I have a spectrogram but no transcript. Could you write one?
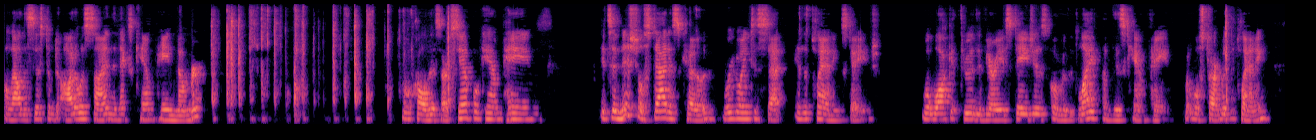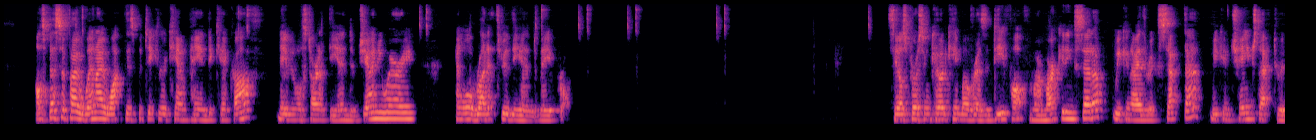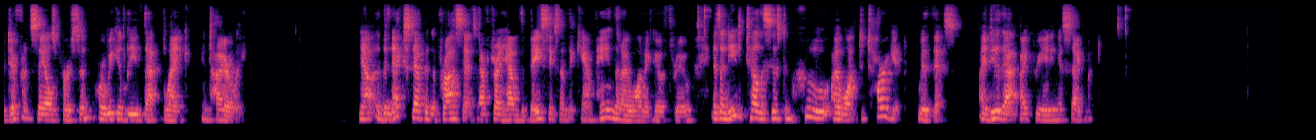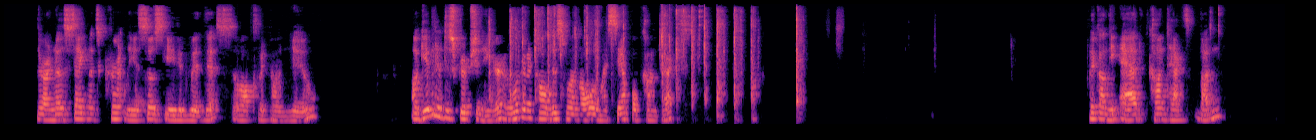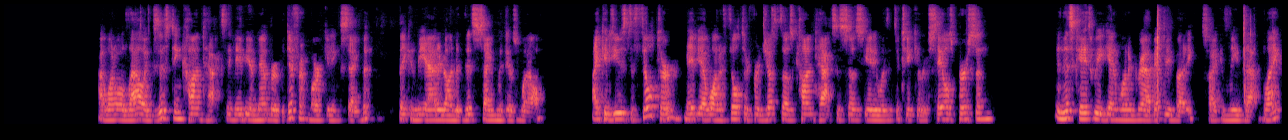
allow the system to auto-assign the next campaign number. We'll call this our sample campaign. Its initial status code we're going to set in the planning stage. We'll walk it through the various stages over the life of this campaign, but we'll start with the planning. I'll specify when I want this particular campaign to kick off. Maybe we'll start at the end of January and we'll run it through the end of April. Salesperson code came over as a default from our marketing setup. We can either accept that, we can change that to a different salesperson, or we can leave that blank entirely. Now, the next step in the process, after I have the basics of the campaign that I want to go through, is I need to tell the system who I want to target with this. I do that by creating a segment. There are no segments currently associated with this, so I'll click on New. I'll give it a description here, and we're going to call this one all of my sample contacts. Click on the Add Contacts button. I want to allow existing contacts. They may be a member of a different marketing segment. They can be added onto this segment as well. I could use the filter. Maybe I want to filter for just those contacts associated with a particular salesperson. In this case, we again want to grab everybody, so I can leave that blank.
